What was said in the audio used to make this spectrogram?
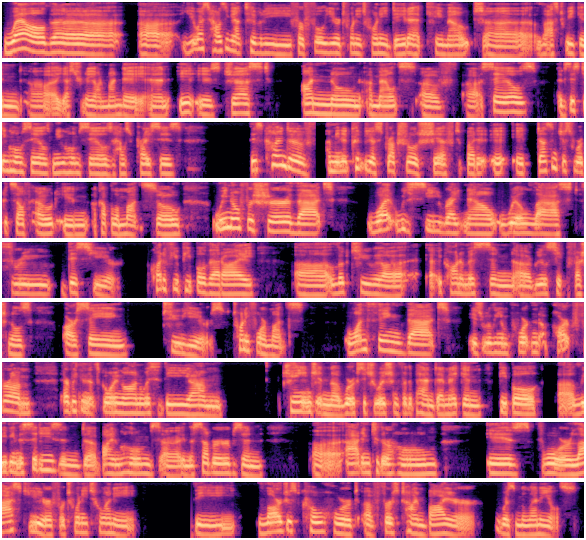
Well, the uh, U.S. housing activity for full year 2020 data came out uh, last week and uh, yesterday on Monday, and it is just unknown amounts of uh, sales, existing home sales, new home sales, house prices this kind of, I mean, it could be a structural shift, but it, it, it, doesn't just work itself out in a couple of months. So we know for sure that what we see right now will last through this year. Quite a few people that I uh, look to, uh, economists and uh, real estate professionals, are saying two years, 24 months. One thing that is really important, apart from everything that's going on with the um, change in the work situation for the pandemic and people uh, leaving the cities and uh, buying homes uh, in the suburbs and uh, adding to their home is for last year, for 2020, the largest cohort of first time buyer was millennials.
